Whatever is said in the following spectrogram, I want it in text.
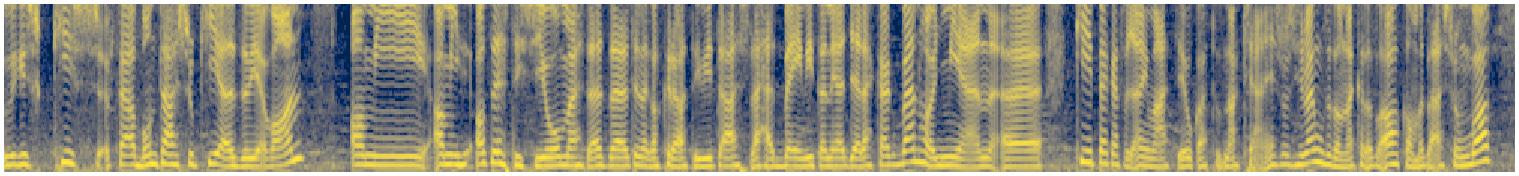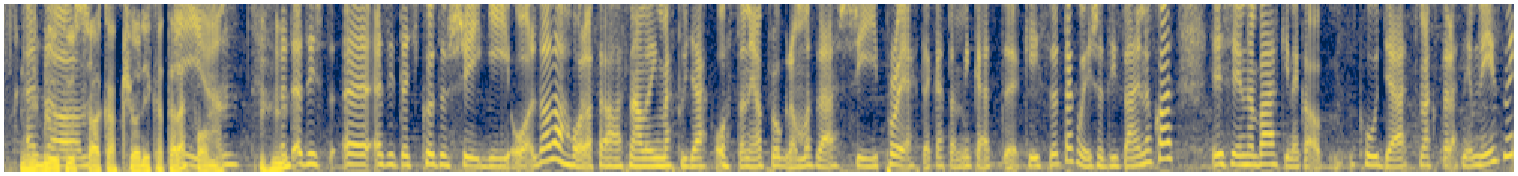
végülis kis felbontású kijelzője van, ami, ami azért is jó, mert ezzel tényleg a kreativitást lehet beindítani a gyerekekben, hogy milyen uh, képeket vagy animációkat tudnak csinálni. És most így megmutatom neked az alkalmazásunkba. Ez, ez Bluetooth-szal kapcsolódik a telefon? Igen. Uh-huh. Tehát ez, is, ez itt egy közösségi oldal, ahol a felhasználóink meg tudják osztani a programozási projekteket, amiket készítettek, vagyis a dizájnokat, és én ha bárkinek a kódját meg szeretném nézni,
